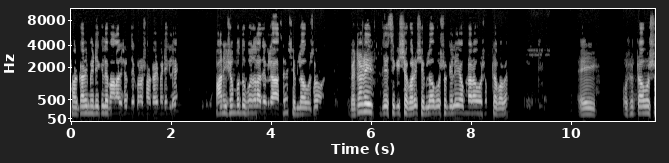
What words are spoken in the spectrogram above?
সরকারি মেডিকেলে, বাংলাদেশের যে কোনো সরকারি মেডিকেলে পানি সম্পদ উপজেলা যেগুলো আছে, সেগুলো অবশ্য ভেটেরিনারি যে চিকিৎসা করে, সেগুলো অবশ্য গেলেই আপনারা ওষুধটা পাবেন। এই ওষুধটা অবশ্য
